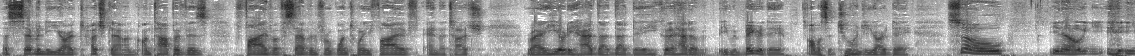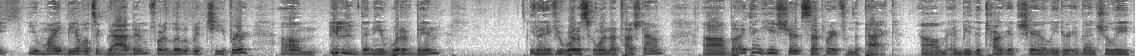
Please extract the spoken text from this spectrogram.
a 70 yard touchdown on top of his 5 of 7 for 125 and a touch, right? He already had that that day. He could have had an even bigger day, almost a 200 yard day. So, you know, you, you might be able to grab him for a little bit cheaper um, than he would have been, you know, if he were to score in that touchdown. Uh, but I think he should separate from the pack um, and be the target share leader eventually.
